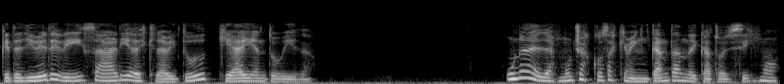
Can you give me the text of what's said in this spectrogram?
que te libere de esa área de esclavitud que hay en tu vida. Una de las muchas cosas que me encantan del catolicismo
